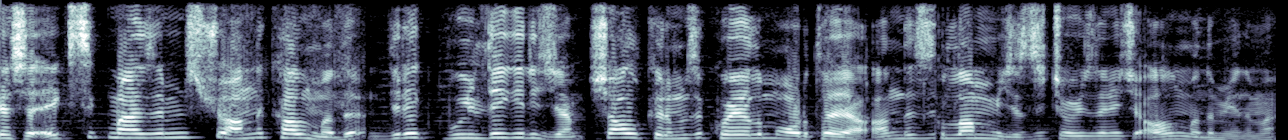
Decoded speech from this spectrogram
arkadaşlar eksik malzememiz şu anlık kalmadı. Direkt build'e gireceğim. Şal kırmızı koyalım ortaya. Andezi kullanmayacağız hiç o yüzden hiç almadım yanıma.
